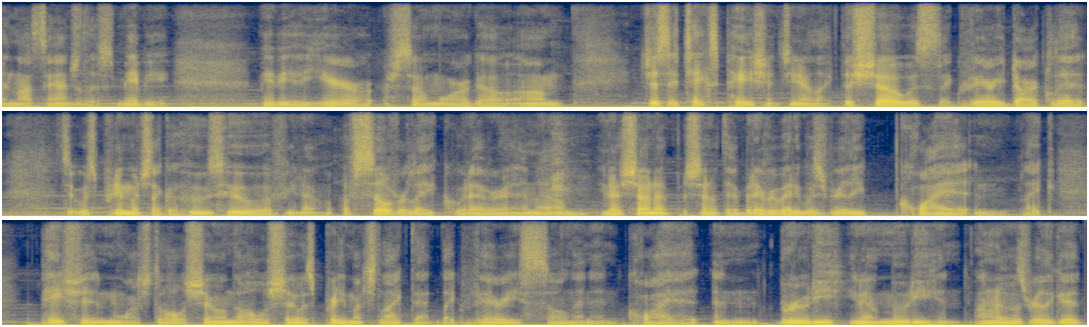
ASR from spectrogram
in Los Angeles maybe maybe a year or so more ago. Um, just it takes patience, you know. Like the show was like very dark lit. So it was pretty much like a who's who of you know of Silver Lake, whatever, and um, you know showing up showing up there. But everybody was really quiet and like patient and watched the whole show. And the whole show was pretty much like that, like very sullen and quiet and broody, you know, moody. And I don't know, it was really good.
